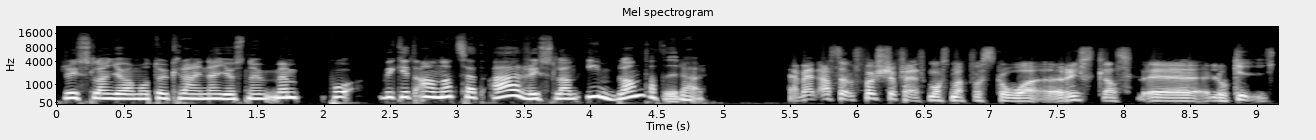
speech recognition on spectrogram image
Ryssland gör mot Ukraina just nu. Men på vilket annat sätt är Ryssland inblandat i det här? Ja, men alltså, först och främst måste man förstå Rysslands eh, logik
